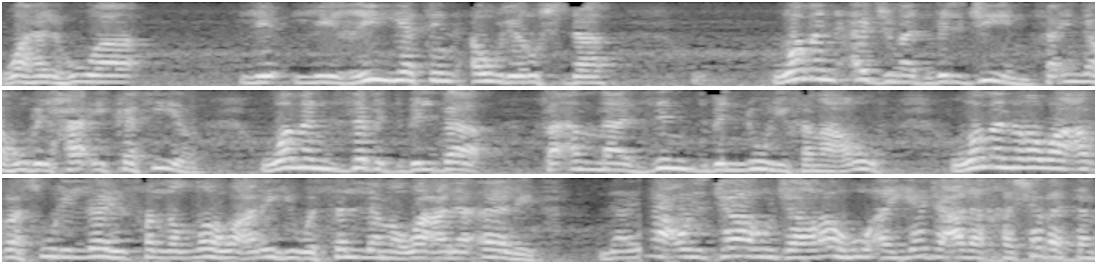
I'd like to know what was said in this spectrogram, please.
وهل هو لغية أو لرشدة ومن أجمد بالجيم فإنه بالحاء كثير ومن زبد بالباء فأما زند بالنون فمعروف ومن روى عن رسول الله صلى الله عليه وسلم وعلى آله لا يمنع الجار جاره أن يجعل خشبة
